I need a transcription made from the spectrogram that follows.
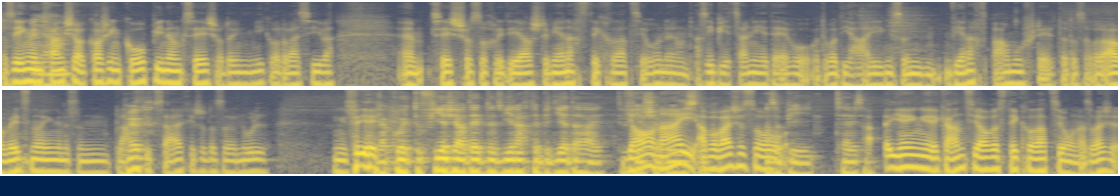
also irgendwann Ja. fängst du ja, gehst in den Coop rein und siehst, oder in Migros oder weiss ich was, ähm, siehst schon so ein bisschen die ersten Weihnachtsdekorationen. Und, also ich bin jetzt auch nie der, wo, wo die irgend so einen Weihnachtsbaum aufstellt oder so. Oder auch wenn es noch irgendein so ein Plastikseich ist oder so, null. Ja gut, du feierst ja dort nicht Weihnachten bei dir daheim. Ja, nein, aber weißt du, so Also bei Theresa. irgendwie eine ganze Jahresdekoration. Also weißt du,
